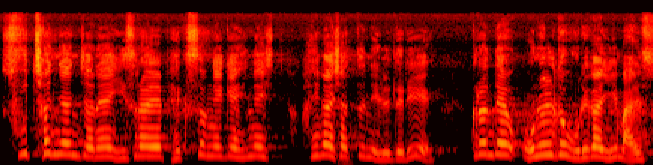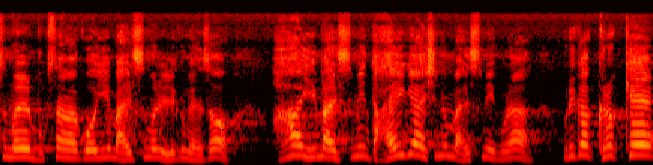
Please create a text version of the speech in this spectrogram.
수천 년 전에 이스라엘 백성에게 행하- 행하셨던 일들이 그런데 오늘도 우리가 이 말씀을 묵상하고 이 말씀을 읽으면서 아, 이 말씀이 나에게 하시는 말씀이구나. 우리가 그렇게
